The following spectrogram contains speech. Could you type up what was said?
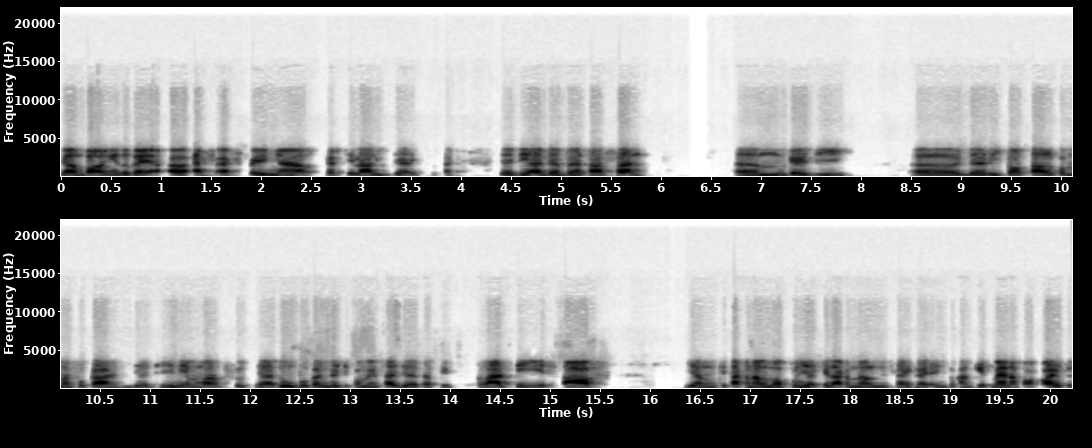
gampangnya itu kayak uh, eh, FFP-nya versi La Liga gitu kan. Jadi ada batasan um, gaji uh, dari total pemasukan. Jadi ini maksudnya tuh bukan gaji pemain saja, tapi pelatih, staff yang kita kenal maupun ya kita kenal misalnya kayak itu Kang Kitman apa-apa itu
